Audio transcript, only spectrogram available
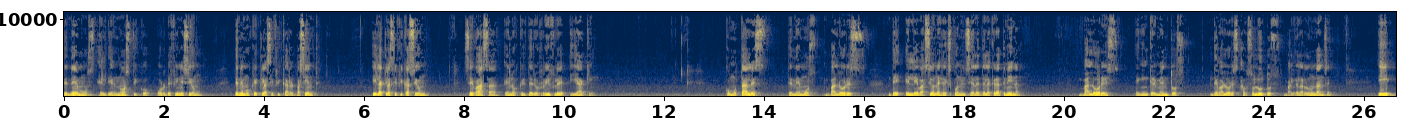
tenemos el diagnóstico por definición, tenemos que clasificar al paciente. Y la clasificación se basa en los criterios Rifle y Akin. Como tales, tenemos valores de elevaciones exponenciales de la creatinina, valores en incrementos de valores absolutos, valga la redundancia, y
